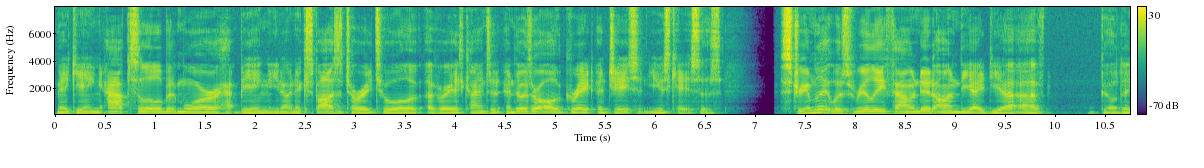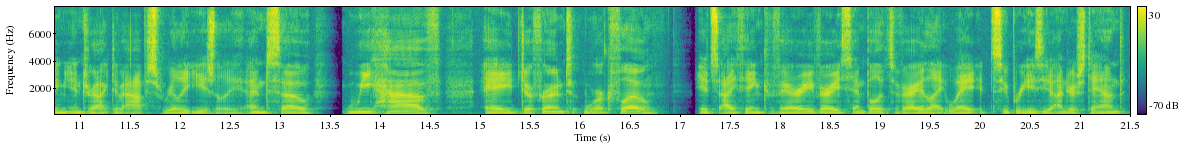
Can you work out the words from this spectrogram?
making apps a little bit more, being you know an expository tool of, of various kinds. And those are all great adjacent use cases. Streamlit was really founded on the idea of building interactive apps really easily. And so we have a different workflow. It's, I think, very, very simple. It's very lightweight. It's super easy to understand.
